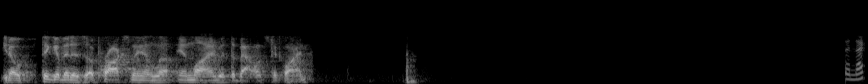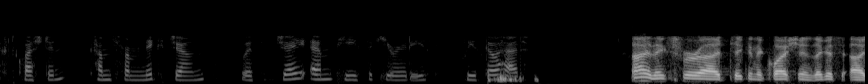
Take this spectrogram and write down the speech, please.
you know, think of it as approximately in line with the balance decline. The next question comes from Nick Jones with JMP Securities. Please go ahead. Hi. Thanks for uh, taking the questions. I guess uh,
